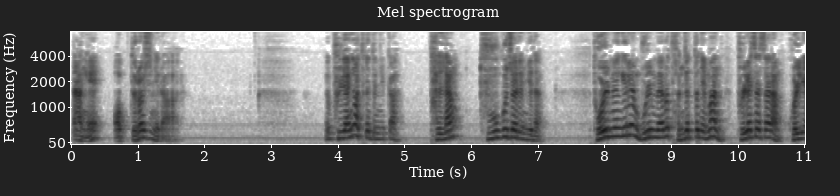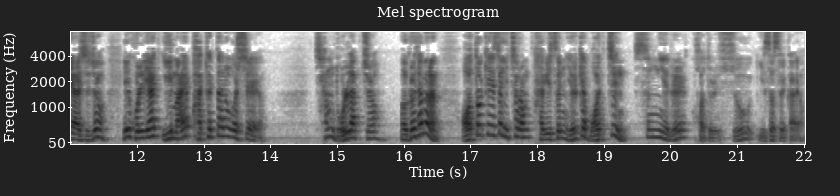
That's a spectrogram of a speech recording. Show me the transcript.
땅에 엎드러지니라. 분량이 어떻게 됩니까? 달랑 두 구절입니다. 돌멩이를 물매로 던졌더니만 블레셋 사람 골리앗이죠. 이 골리앗 이마에 박혔다는 것이에요. 참 놀랍죠. 어, 그렇다면 어떻게 해서 이처럼 다윗은 이렇게 멋진 승리를 거둘 수 있었을까요?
